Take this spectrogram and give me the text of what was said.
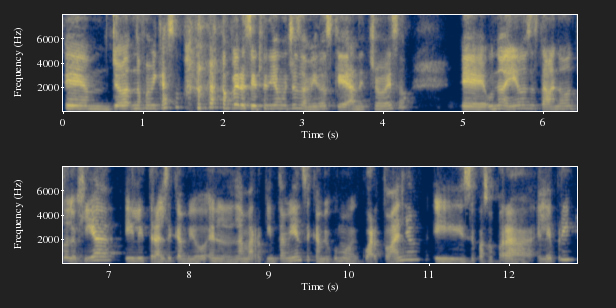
Em, yo no fue mi caso, pero sí he tenido muchos amigos que han hecho eso. Eh, uno de ellos estaba en odontología y literal se cambió en la marroquín también, se cambió como en cuarto año y se pasó para el EPRI.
